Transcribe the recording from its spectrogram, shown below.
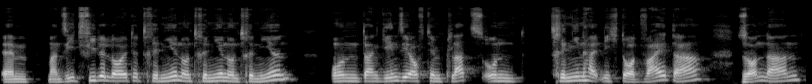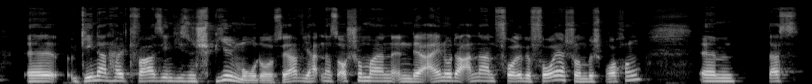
ähm, man sieht viele Leute trainieren und trainieren und trainieren und dann gehen sie auf den Platz und trainieren halt nicht dort weiter, sondern äh, gehen dann halt quasi in diesen Spielmodus. Ja, wir hatten das auch schon mal in der ein oder anderen Folge vorher schon besprochen, ähm, dass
